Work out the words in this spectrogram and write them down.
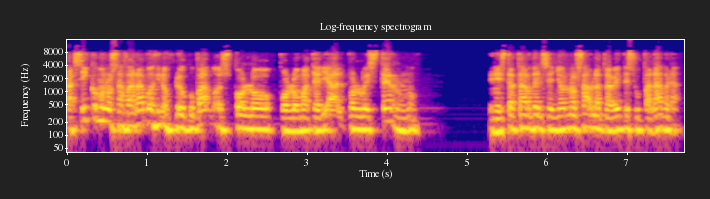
Así como nos afanamos y nos preocupamos por lo, por lo material, por lo externo, en esta tarde el Señor nos habla a través de su palabra,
